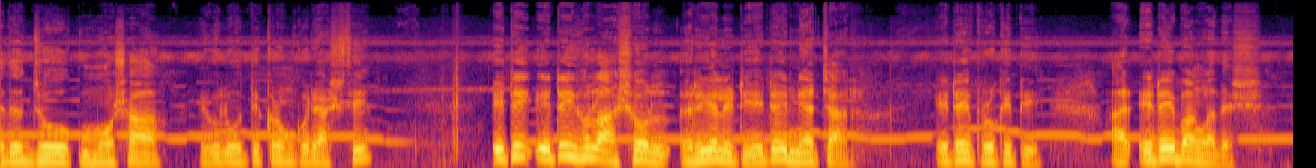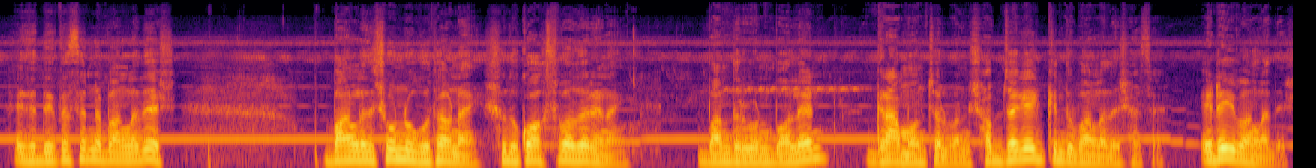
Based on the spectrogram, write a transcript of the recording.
এদের যোগ, মশা এগুলো অতিক্রম করে আসছি। এটাই এটাই হলো আসল রিয়েলিটি এটাই নেচার এটাই প্রকৃতি, আর এটাই বাংলাদেশ। এই যে দেখতেছেন না বাংলাদেশ? বাংলাদেশ অন্য কোথাও নাই, শুধু কক্সবাজারে নাই। বান্দরবন বলেন, গ্রাম অঞ্চল বলেন, সব জায়গায় কিন্তু বাংলাদেশ আছে। এটাই বাংলাদেশ।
